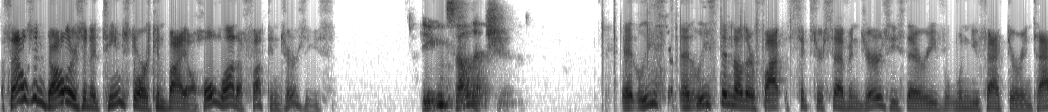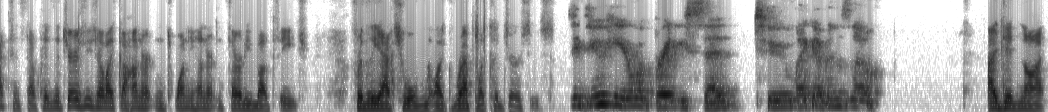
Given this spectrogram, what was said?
a thousand dollars in a team store can buy a whole lot of fucking jerseys. You can sell that shit. At least, at least another five, six or seven jerseys there, even when you factor in tax and stuff, because the jerseys are like 120, 130 bucks each for the actual like replica jerseys. Did you hear what Brady said to Mike Evans though? I did not.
